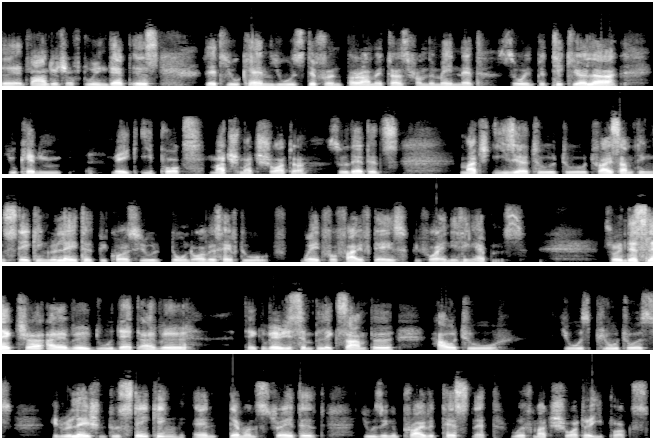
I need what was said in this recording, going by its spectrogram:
the advantage of doing that is that you can use different parameters from the mainnet. So in particular, you can make epochs much, much shorter so that it's much easier to, to try something staking related because you don't always have to wait for five days before anything happens. So in this lecture, I will do that. I will take a very simple example, how to use Plutus in relation to staking and demonstrate it using a private testnet with much shorter epochs.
